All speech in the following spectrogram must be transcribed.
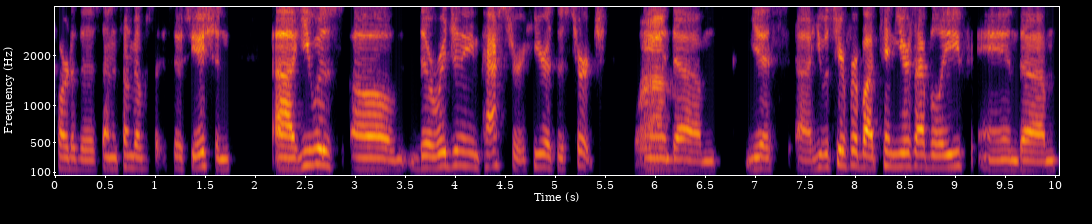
part of the San Antonio Association, he was the originating pastor here at this church. Wow. And um, Yes, uh, he was here for about ten years, I believe, and um,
